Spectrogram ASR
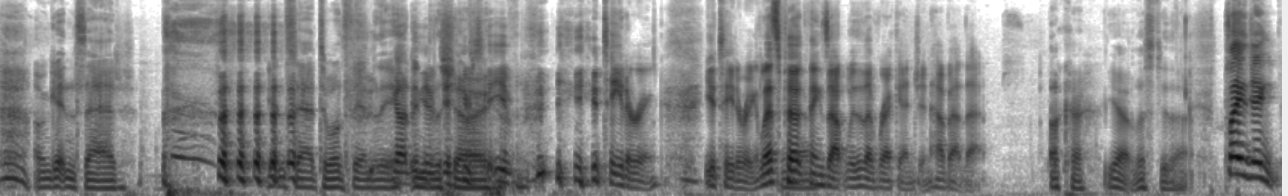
I'm getting sad. getting sad towards the end of the God, end of the show. you- You're teetering. You're teetering. Let's perk Yeah. things up with the wreck engine. How about that? Okay, yeah, let's do that. Play jing.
